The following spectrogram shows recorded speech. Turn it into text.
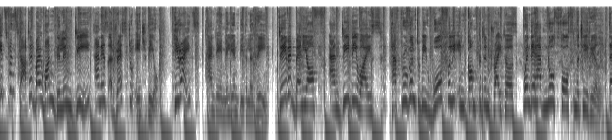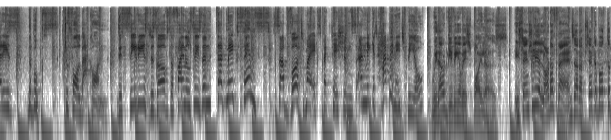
It's been started by one Dylan D and is addressed to HBO. He writes, and a million people agree. David Benioff and D.B. Weiss have proven to be woefully incompetent writers when they have no source material, that is, the books, to fall back on. This series deserves a final season that makes sense, subvert my expectations, and make it happen, HBO. Without giving away spoilers, essentially a lot of fans are upset about the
